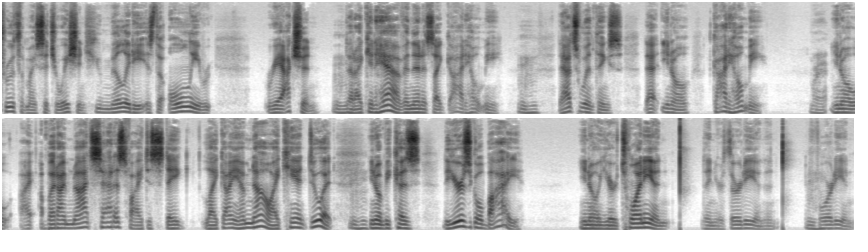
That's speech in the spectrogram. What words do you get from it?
truth of my situation, humility is the only re- reaction Mm-hmm. that I can have and then it's like God help me. That's when things that you know, God help me Right. you know i but i'm not satisfied to stay like i am now i can't do it Mm-hmm. you know because the years go by you know you're 20 and then you're 30 and then Mm-hmm. 40 and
